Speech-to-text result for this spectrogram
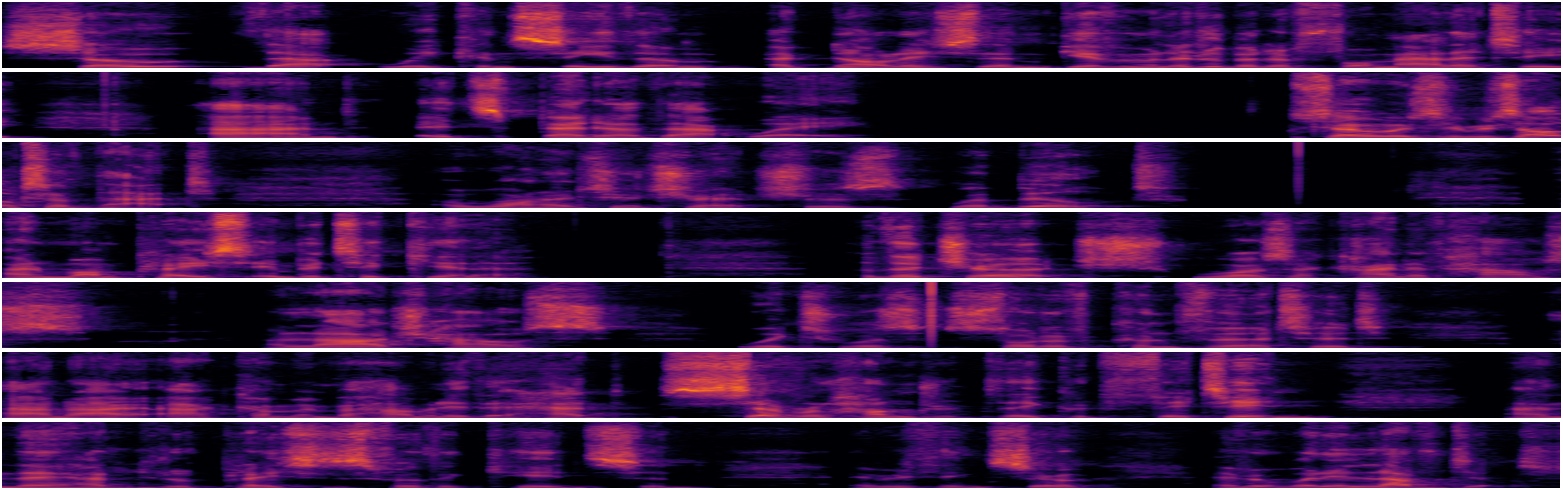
so that we can see them, acknowledge them, give them a little bit of formality, and it's better that way. So, as a result of that, one or two churches were built. And one place in particular, the church was a kind of house, a large house, which was sort of converted. And I, I can't remember how many they had, several hundred they could fit in. And they had little places for the kids and everything. So everybody loved it.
